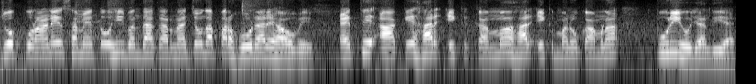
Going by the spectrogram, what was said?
ਜੋ ਪੁਰਾਣੇ ਸਮੇਂ ਤੋਂ ਹੀ ਬੰਦਾ ਕਰਨਾ ਚਾਹੁੰਦਾ ਪਰ ਹੋ ਨਾ ਰਿਹਾ ਹੋਵੇ। ਇੱਥੇ ਆ ਕੇ ਹਰ ਇੱਕ ਕੰਮ, ਹਰ ਇੱਕ ਮਨੋਕਾਮਨਾ ਪੂਰੀ ਹੋ ਜਾਂਦੀ ਹੈ।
